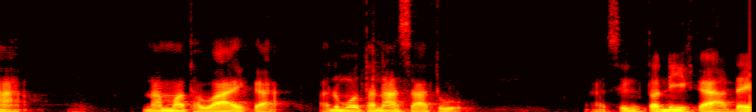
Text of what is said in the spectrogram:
หะนำมาถวายกับอนุโมทนาสาธุอ่าซึ่งตอนนี้ก็ได้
